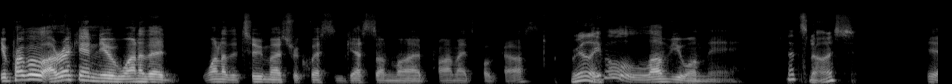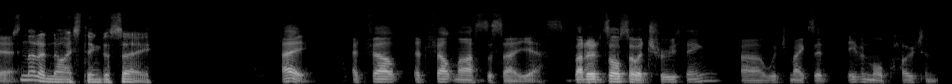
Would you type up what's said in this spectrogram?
You're probably, I reckon, you're one of the one of the two most requested guests on my Primates podcast. Really, People love you on there. that's nice. Yeah. Isn't that a nice thing to say? Hey, it felt it felt nice to say yes, but it's also a true thing, uh, which makes it even more potent.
